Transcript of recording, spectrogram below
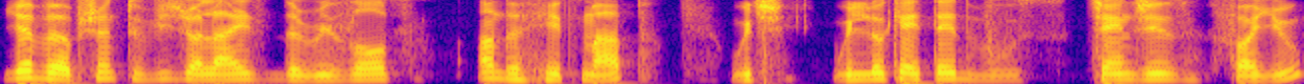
you have the option to visualize the results on the heat map, which will locate those changes for you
